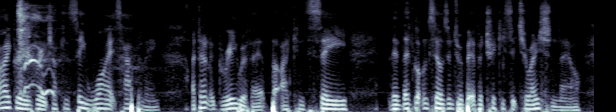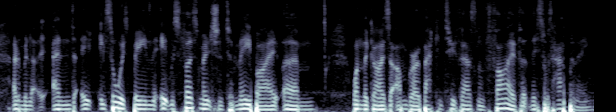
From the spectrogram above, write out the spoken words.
I agree with Rich. I can see why it's happening. I don't agree with it, but I can see they've, they've got themselves into a bit of a tricky situation now. And I mean, uh, and it, it's always been. It was first mentioned to me by um, one of the guys at Umbro back in 2005 that this was happening,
